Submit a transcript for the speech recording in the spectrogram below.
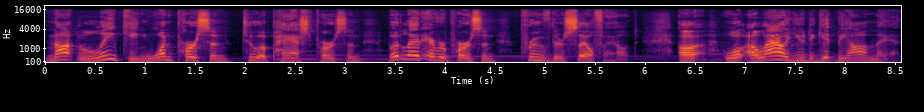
not linking one person to a past person, but let every person prove their self out, uh, will allow you to get beyond that.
